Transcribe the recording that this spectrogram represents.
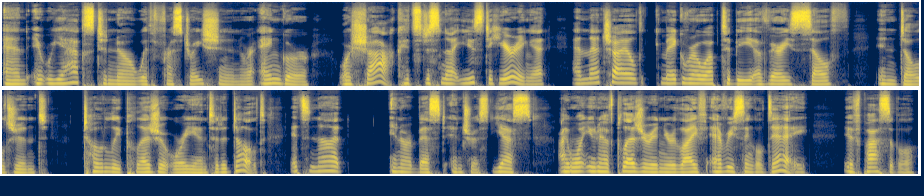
and it reacts to no with frustration or anger or shock. It's just not used to hearing it. And that child may grow up to be a very self indulgent, totally pleasure oriented adult. It's not in our best interest. Yes, I want you to have pleasure in your life every single day, if possible,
